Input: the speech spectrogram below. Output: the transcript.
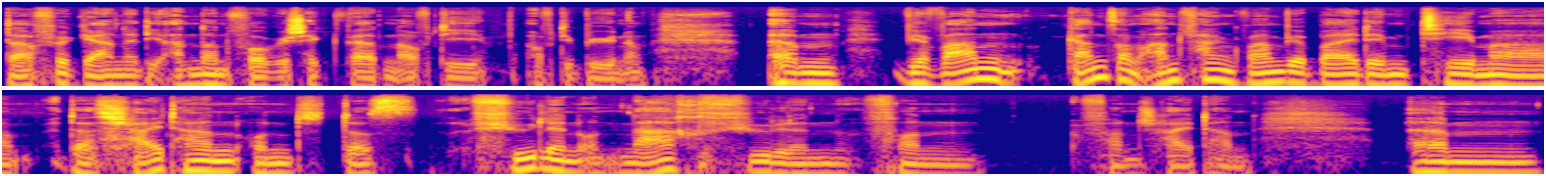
dafür gerne die anderen vorgeschickt werden auf die, auf die Bühne. Ähm, wir waren ganz am Anfang waren wir bei dem Thema das Scheitern und das Fühlen und Nachfühlen von, von Scheitern. Ähm,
